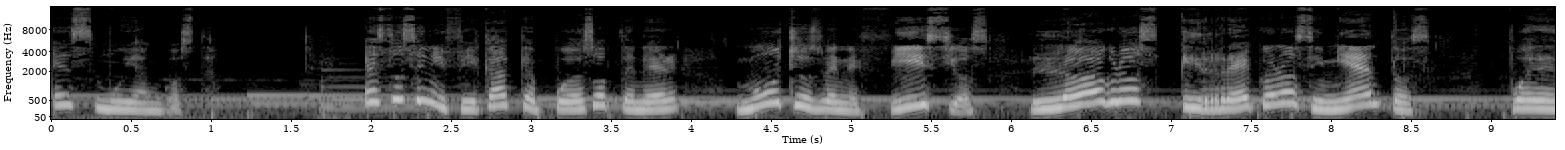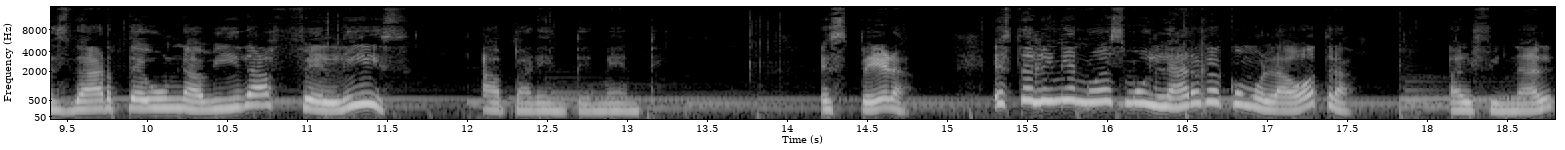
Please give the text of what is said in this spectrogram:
es muy angosta. Esto significa que puedes obtener muchos beneficios, logros y reconocimientos. Puedes darte una vida feliz, aparentemente. Espera, esta línea no es muy larga como la otra. Al final,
